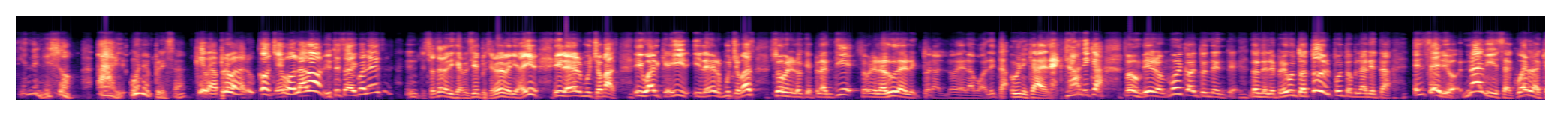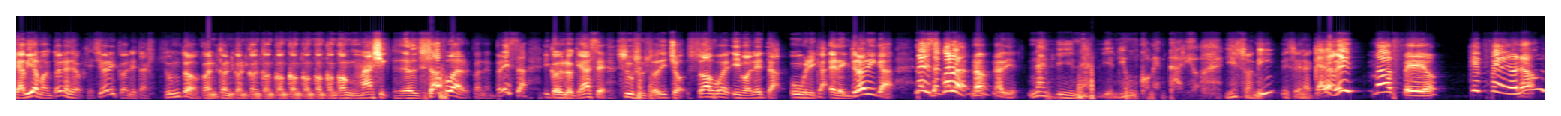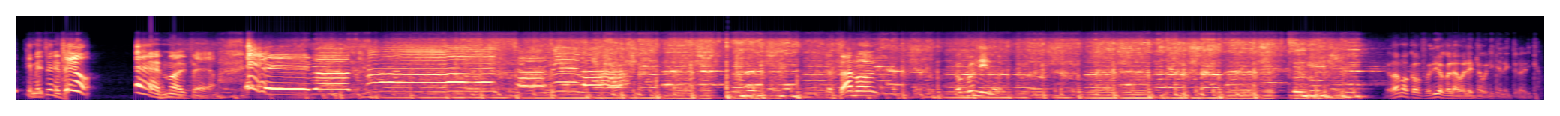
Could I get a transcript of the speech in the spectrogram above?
¿Entienden eso? Hay una empresa que va a probar un coche volador. ¿Y usted sabe cuál es? Yo se la dije recién, pero si no debería ir y leer mucho más. Igual que ir y leer mucho más sobre lo que planteé sobre la duda electoral, lo de la boleta única electrónica. Fue un video muy contundente, donde le pregunto a todo el puto planeta, en serio, ¿nadie se acuerda que había montones de objeciones con este asunto? Con, con, con, con, con, con, con, con, con, con Magic Software, con la empresa y con lo que hace su susodicho software y boleta única electrónica. ¿Nadie se acuerda? No, nadie. Nadie, nadie, ni un comentario. Y eso a mí me suena cada vez más feo. Qué feo, ¿no? Que me suene feo. Es muy feo. ¡Eh, Nos vamos confundidos. Nos vamos confundidos con la boleta única electrónica.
